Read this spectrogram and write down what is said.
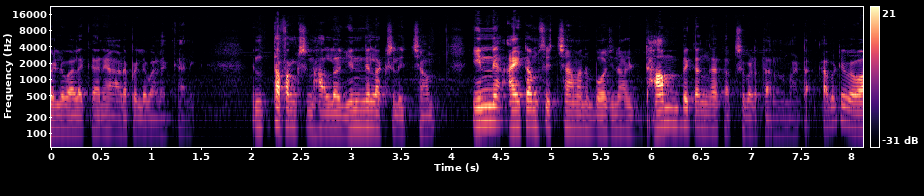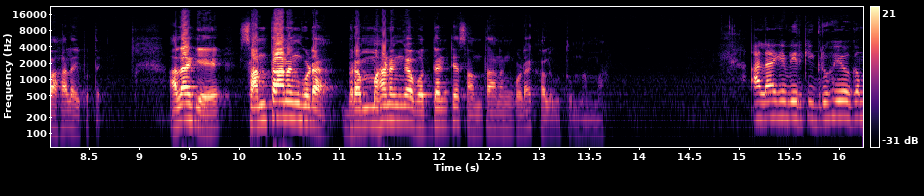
పెళ్ళి వాళ్ళకి కానీ ఆడపెళ్ళి వాళ్ళకి కానీ. ఇంత ఫంక్షన్ హాల్లో ఇన్ని లక్షలు ఇచ్చాం ఇన్ని ఐటమ్స్ ఇచ్చామని భోజనాలు డాంబికంగా ఖర్చు పెడతారనమాట కాబట్టి వివాహాలు అయిపోతాయి. అలాగే సంతానం కూడా బ్రహ్మాండంగా వద్దంటే సంతానం కూడా కలుగుతుందమ్మా. అలాగే వీరికి గృహయోగం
